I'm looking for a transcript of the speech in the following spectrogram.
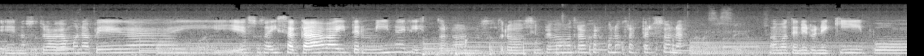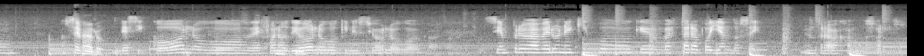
eh, nosotros hagamos una pega y eso ahí se acaba y termina y listo, ¿no? Nosotros siempre vamos a trabajar con otras personas. Vamos a tener un equipo, sé, Claro. de psicólogos, de fonodiólogos, kinesiólogos. Siempre va a haber un equipo que va a estar apoyándose. No trabajamos solos.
